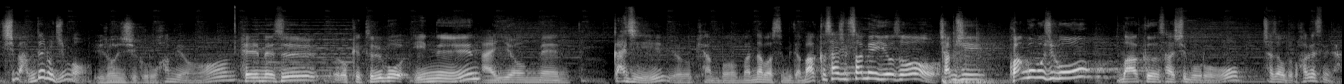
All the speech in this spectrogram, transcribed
지 맘대로지 뭐. 이런 식으로 하면 헬멧을 이렇게 들고 있는 아이언맨까지 이렇게 한번 만나봤습니다. 마크 43에 이어서 잠시 광고 보시고 마크 45로 찾아오도록 하겠습니다.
